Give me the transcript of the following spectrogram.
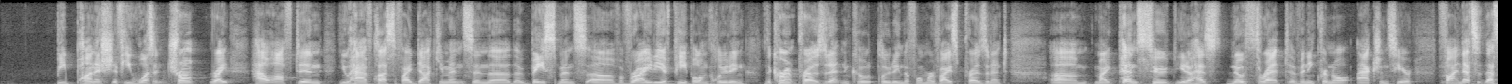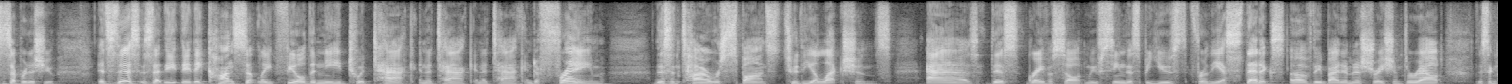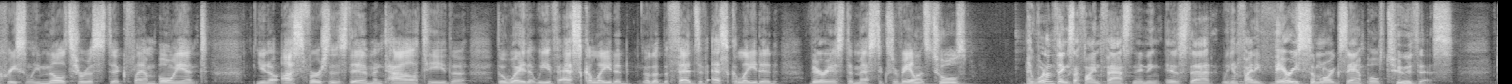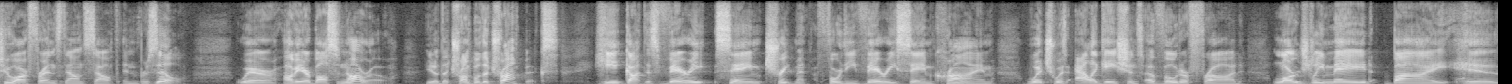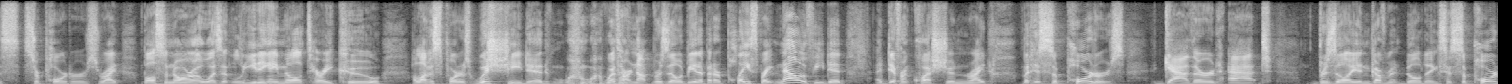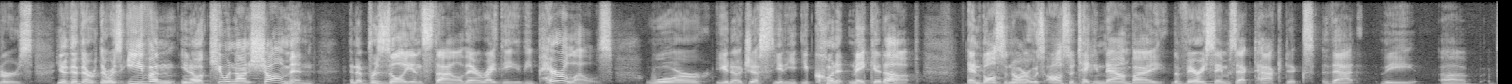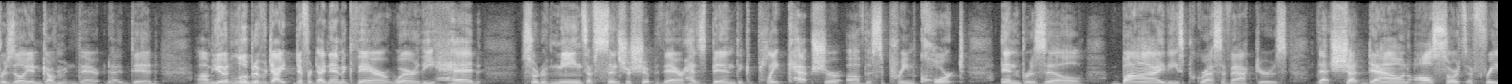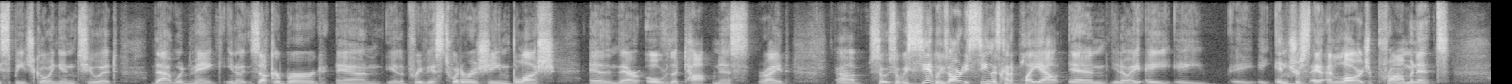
be punished if he wasn't Trump, right? How often you have classified documents in the, the basements of a variety of people, including the current president, and including the former vice president, um, Mike Pence, who you know has no threat of any criminal actions here. Fine, that's that's a separate issue. It's this is that they, they constantly feel the need to attack and attack and attack and to frame this entire response to the elections as this grave assault. And we've seen this be used for the aesthetics of the Biden administration throughout this increasingly militaristic, flamboyant, you know, us versus them mentality, the, the way that we've escalated, or that the feds have escalated various domestic surveillance tools. And one of the things I find fascinating is that we can find a very similar example to this, to our friends down south in Brazil, where Javier Bolsonaro, you know, the Trump of the tropics, he got this very same treatment for the very same crime, which was allegations of voter fraud, largely made by his supporters, right? Bolsonaro wasn't leading a military coup. A lot of his supporters wish he did. Whether or not Brazil would be in a better place right now if he did, a different question, right? But his supporters gathered at Brazilian government buildings. His supporters, you know, there, there was even, you know, a QAnon shaman in a Brazilian style there, right? The the parallels were, you know, just you, you couldn't make it up. And Bolsonaro was also taken down by the very same exact tactics that the uh, Brazilian government there uh, did. Um, you had a little bit of a di- different dynamic there, where the head sort of means of censorship there has been the complete capture of the Supreme Court in Brazil by these progressive actors that shut down all sorts of free speech going into it that would make you know Zuckerberg and you know the previous Twitter regime blush and their over the topness, right? Uh, so so we see it. We've already seen this kind of play out in you know a a a, a, interest a, a large, prominent.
